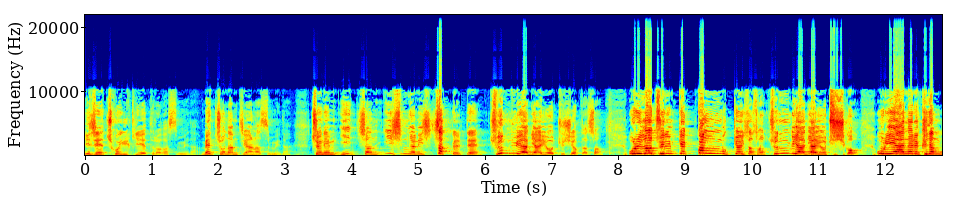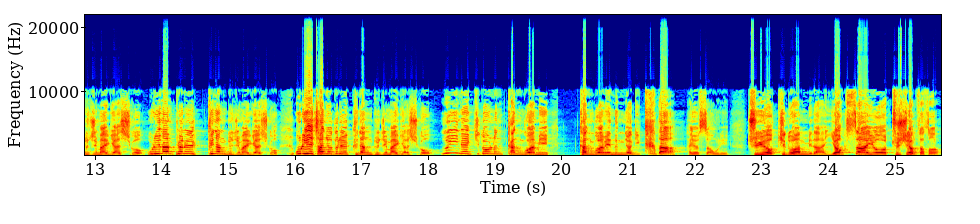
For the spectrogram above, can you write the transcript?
이제 초일기에 들어갔습니다. 몇 초 남지 않았습니다. 주님, 2020년이 시작될 때 준비하게 하여 주시옵소서. 우리도 주님께 꽉 묶여 있어서 준비하게 하여 주시고, 우리의 아내를 그냥 두지 말게 하시고, 우리 남편을 그냥 두지 말게 하시고, 우리의 자녀들을 그냥 두지 말게 하시고, 의인의 기도는 간구함이 간구함의 능력이 크다 하였사오니 주여 기도합니다. 역사하여 주시옵소서.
